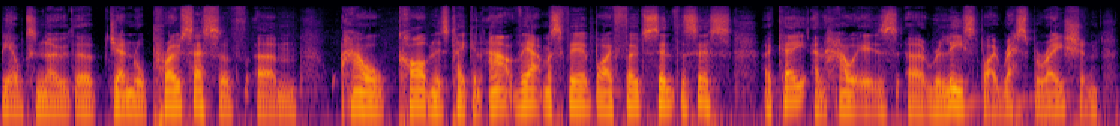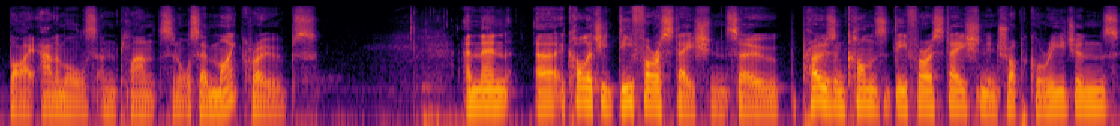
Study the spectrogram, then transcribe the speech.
be able to know the general process of um, how carbon is taken out of the atmosphere by photosynthesis, okay, and how it is uh, released by respiration by animals and plants and also microbes. And then uh, ecology deforestation. So, the pros and cons of deforestation in tropical regions,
